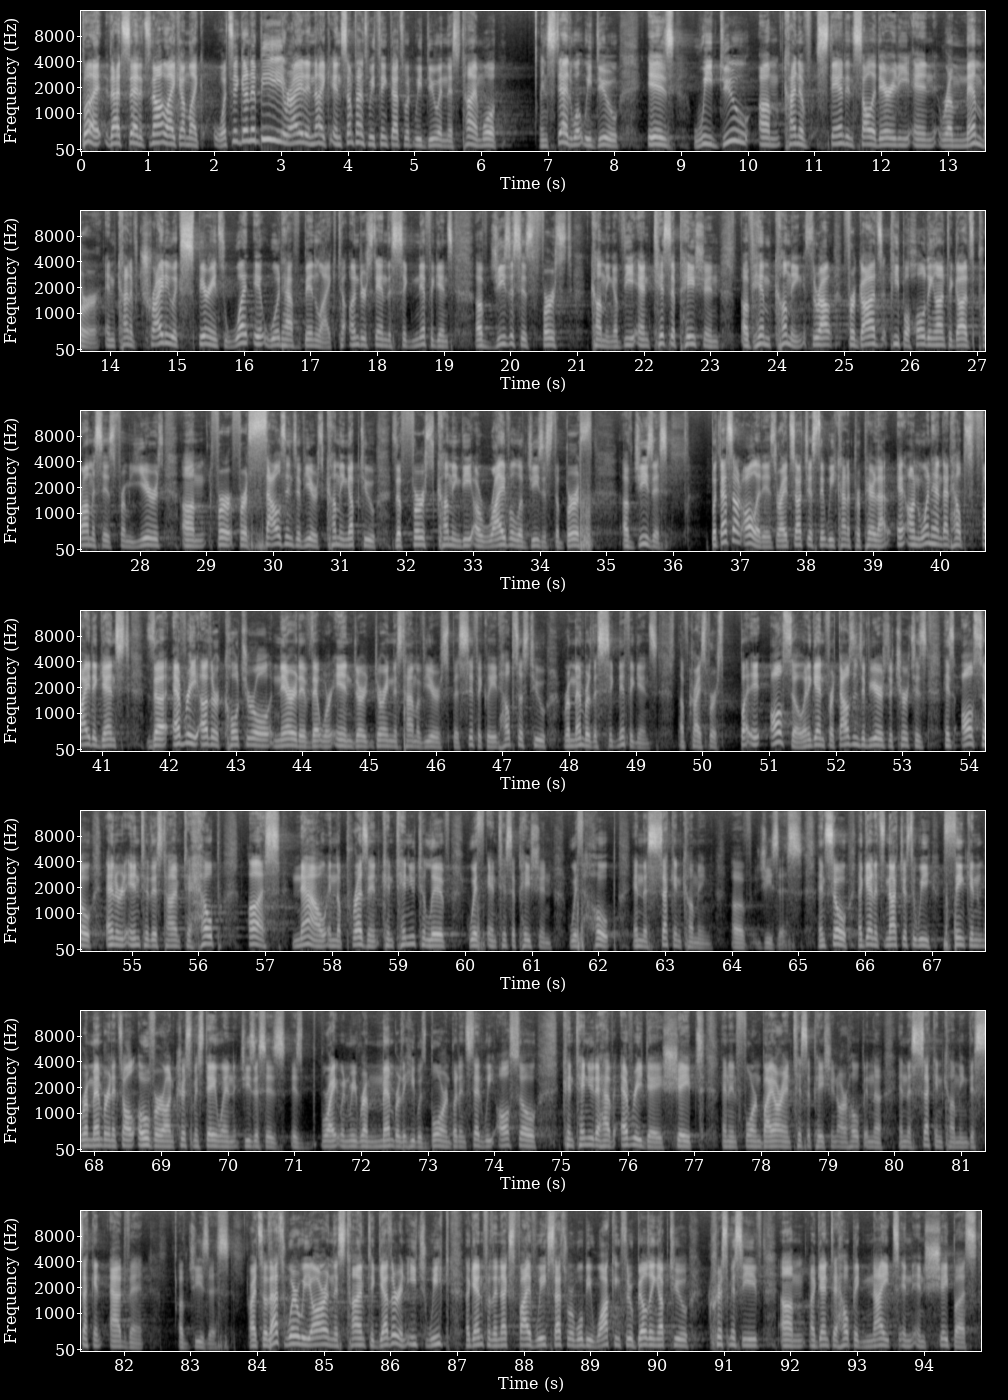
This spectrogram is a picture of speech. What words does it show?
but that said, it's not like I'm like, what's it gonna be, right? And like, and sometimes we think that's what we do in this time. Well, instead, what we do is we do um, kind of stand in solidarity and remember and kind of try to experience what it would have been like to understand the significance of Jesus' first coming, of the anticipation of Him coming throughout for God's people holding on to God's promises from years, um, for, for thousands of years, coming up to the first coming, the arrival of Jesus, the birth of Jesus. But that's not all it is, right? It's not just that we kind of prepare that. On one hand, that helps fight against the every other cultural narrative that we're in dur- during this time of year specifically. It helps us to remember the significance of Christ's birth but it also, and again, for thousands of years, the church has, has also entered into this time to help us now in the present continue to live with anticipation, with hope in the second coming of Jesus. And so, again, it's not just that we think and remember and it's all over on Christmas Day when Jesus is, is right, when we remember that he was born, but instead we also continue to have every day shaped and informed by our anticipation, our hope in the, in the second coming, the second advent of Jesus. All right, so that's where we are in this time together. And each week, again, for the next five weeks, that's where we'll be walking through, building up to Christmas Eve, um, again, to help ignite and, and shape us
